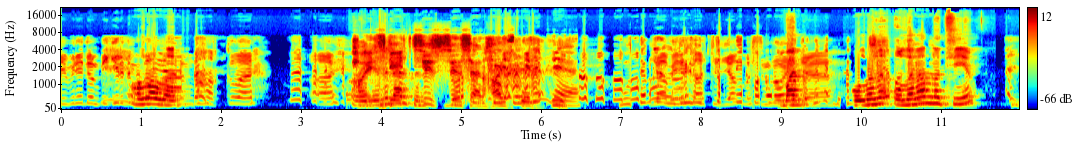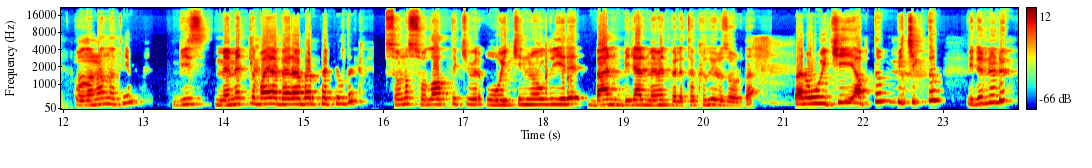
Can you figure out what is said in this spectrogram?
Yemin ediyorum bir girdim. Allah Allah. Önümde hakkı var. Ay. Haysiyetsizsin sen. Haysiyetsiz. Muhtemelen Ya beni katil yapmasın bu Bak- ya. Olanı şeye olanı anlatayım. Olanı anlatayım. Biz Mehmet'le baya beraber takıldık. Sonra sol alttaki böyle O2'nin olduğu yere ben Bilal Mehmet böyle takılıyoruz orada. Ben O2'yi yaptım. Bir çıktım. Bir de lülü.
